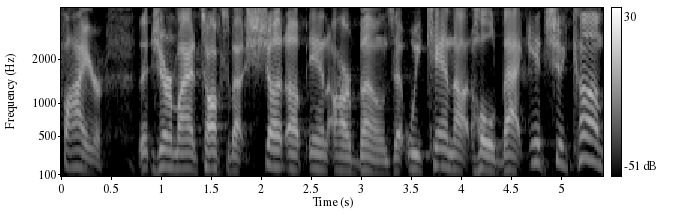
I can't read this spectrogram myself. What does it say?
fire that Jeremiah talks about shut up in our bones that we cannot hold back. It should come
